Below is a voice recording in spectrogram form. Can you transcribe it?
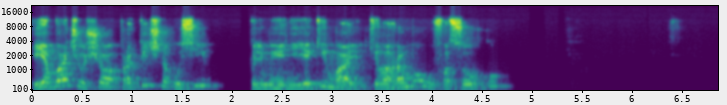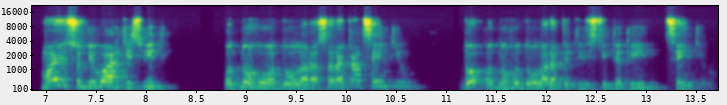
І я бачу, що практично усі пельмені, які мають кілограмову фасовку, мають собівартість від 1 долара 40 центів до 1 долара 55 центів.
